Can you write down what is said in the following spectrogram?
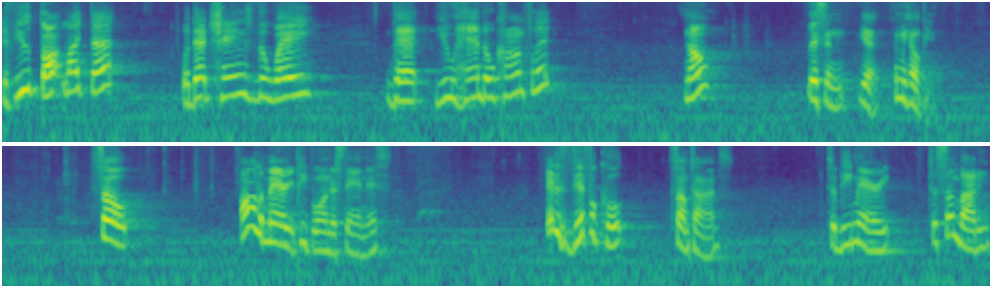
If you thought like that, would that change the way that you handle conflict? No? Listen, yeah, let me help you. So, all the married people understand this. It is difficult sometimes to be married to somebody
